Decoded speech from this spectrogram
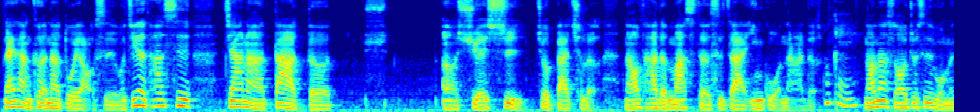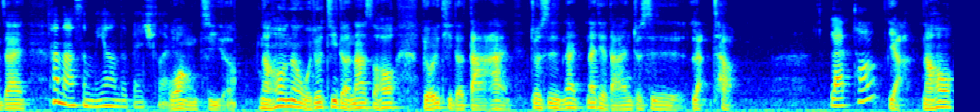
那一堂课，那多益老师，我记得他是加拿大的学呃学士，就 Bachelor，然后他的 Master 是在英国拿的，OK，然后那时候就是我们在他拿什么样的 Bachelor？我忘记了，然后呢，我就记得那时候有一题的答案，就是那那题答案就是 Laptop。Laptop 呀，yeah, 然后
